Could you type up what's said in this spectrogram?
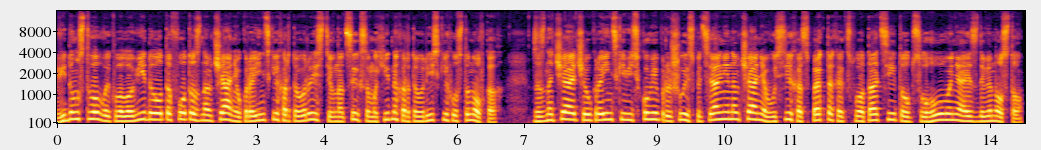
Відомство виклало відео та фото з навчань українських артилеристів на цих самохідних артилерійських установках, зазначаючи, українські військові пройшли спеціальні навчання в усіх аспектах експлуатації та обслуговування С-90.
